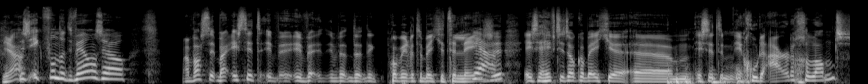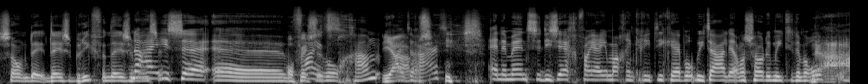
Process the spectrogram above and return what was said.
Ja. Dus ik vond het wel zo. Maar, was dit, maar is dit, ik- ik ik probeer het een beetje te lezen. Ja. Is, heeft dit ook een beetje, ehm, is dit in goede aarde geland, zo, de- deze brief van deze nou, mensen? hij is eh eh Of is viral het- gegaan, Ja, uiteraard. precies. En de mensen die zeggen van ja, je mag geen kritiek hebben op Italië, anders sodemieten er maar op. Nou,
